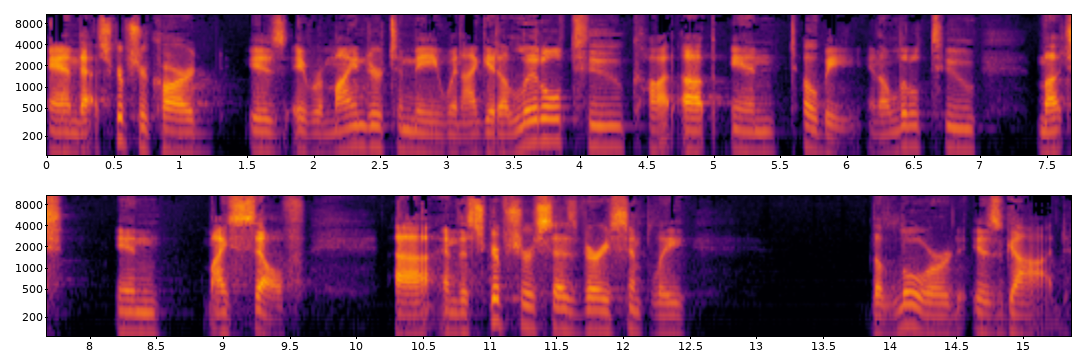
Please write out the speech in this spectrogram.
and that scripture card is a reminder to me when I get a little too caught up in Toby and a little too much in myself. Uh, and the scripture says very simply, the Lord is God.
